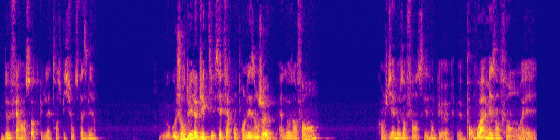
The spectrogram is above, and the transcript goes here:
de faire en sorte que la transmission se passe bien. Aujourd'hui, l'objectif, c'est de faire comprendre les enjeux à nos enfants. Quand je dis à nos enfants, c'est donc euh, pour moi, à mes enfants et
